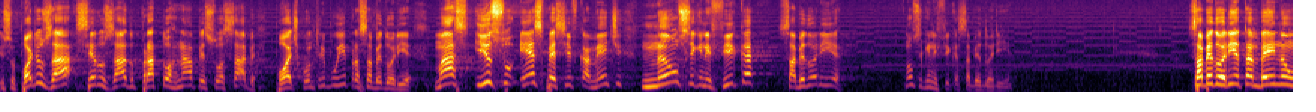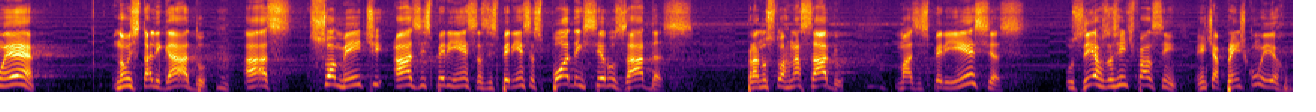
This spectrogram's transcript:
Isso pode usar, ser usado para tornar a pessoa sábia, pode contribuir para a sabedoria, mas isso especificamente não significa sabedoria. Não significa sabedoria. Sabedoria também não é, não está ligado às, somente às experiências. As experiências podem ser usadas para nos tornar sábio, mas experiências, os erros, a gente fala assim, a gente aprende com erro,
